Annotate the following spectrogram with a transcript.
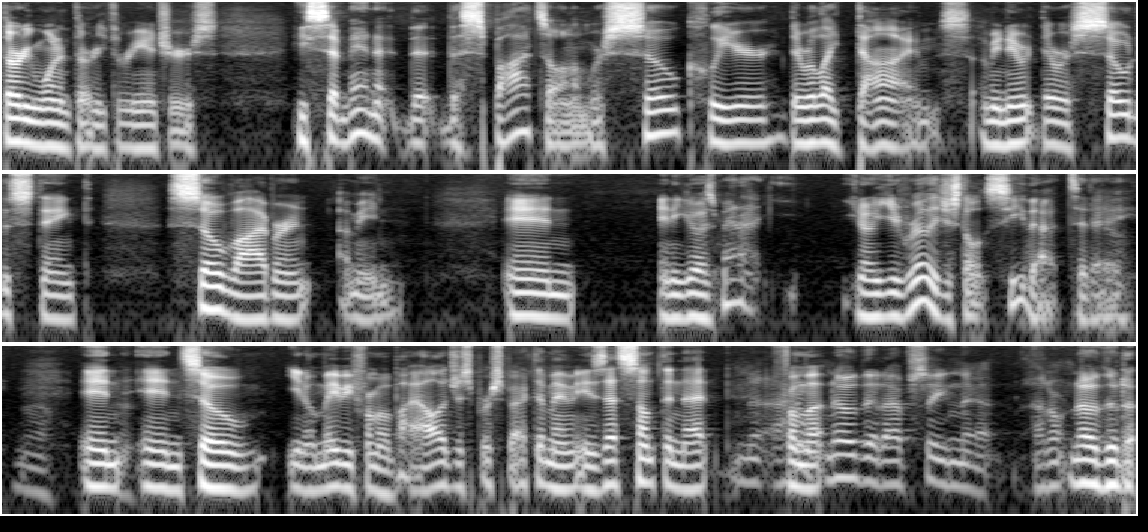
31 and 33 inches. He said, man, the, the spots on them were so clear. They were like dimes. I mean, they were, they were so distinct, so vibrant. I mean, and, and he goes, man, I, you know, you really just don't see that today. And and so you know maybe from a biologist perspective, I mean, is that something that No, I from don't a know that I've seen that. I don't know that I-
